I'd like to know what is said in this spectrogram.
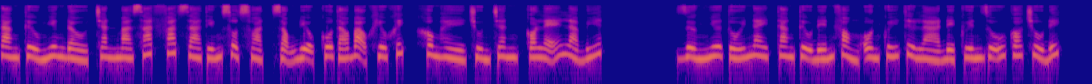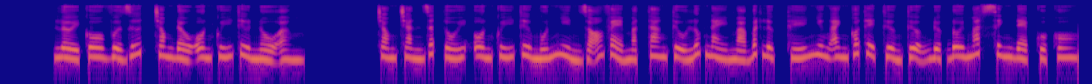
Tang Tử nghiêng đầu chăn ma sát phát ra tiếng sột soạt, giọng điệu cô táo bạo khiêu khích, không hề chùn chân, có lẽ là biết. Dường như tối nay Tang Tử đến phòng ôn quý từ là để quyến rũ có chủ đích. Lời cô vừa dứt trong đầu ôn quý từ nổ ầm. Trong chăn rất tối ôn quý từ muốn nhìn rõ vẻ mặt tang tửu lúc này mà bất lực thế nhưng anh có thể tưởng tượng được đôi mắt xinh đẹp của cô.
